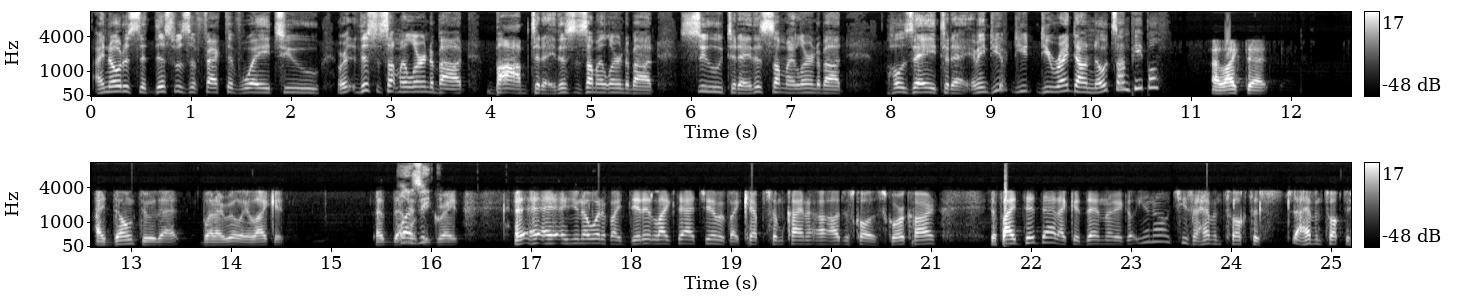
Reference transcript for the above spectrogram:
I noticed that this was effective way to," or "This is something I learned about Bob today. This is something I learned about Sue today. This is something I learned about Jose today." I mean, do you do you, do you write down notes on people? I like that. I don't do that, but I really like it. That, that would be great. And, and, and, you know what? If I did it like that, Jim, if I kept some kind of, I'll just call it a scorecard. If I did that, I could then I go, you know, geez, I haven't talked to I haven't talked to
